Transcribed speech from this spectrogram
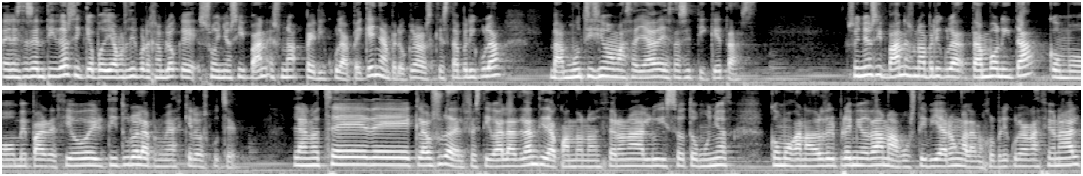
en este sentido sí que podríamos decir, por ejemplo, que Sueños y Pan es una película pequeña, pero claro, es que esta película va muchísimo más allá de estas etiquetas. Sueños y Pan es una película tan bonita como me pareció el título la primera vez que lo escuché. La noche de clausura del Festival Atlántida, cuando anunciaron a Luis Soto Muñoz como ganador del premio Dama Agustí Villaron a la mejor película nacional,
